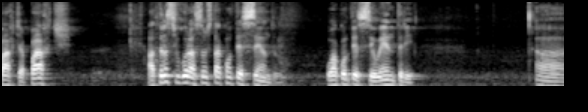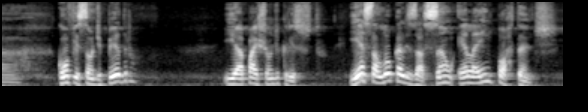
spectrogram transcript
parte a parte, a transfiguração está acontecendo ou aconteceu entre a confissão de Pedro e a paixão de Cristo. E essa localização, ela é importante.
